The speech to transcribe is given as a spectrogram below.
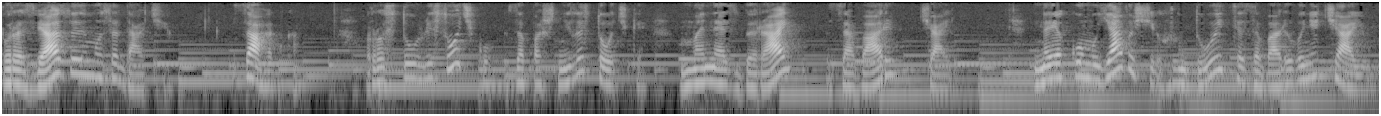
Порозв'язуємо задачі. Загадка. Росту в лісочку запашні листочки. Мене збирай, заварю чай. На якому явищі ґрунтується заварювання чаю?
